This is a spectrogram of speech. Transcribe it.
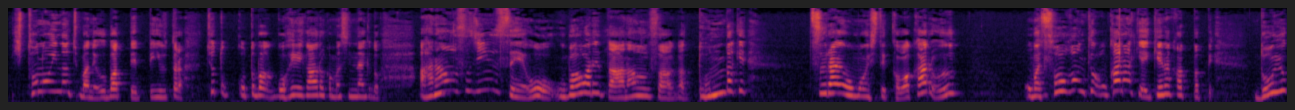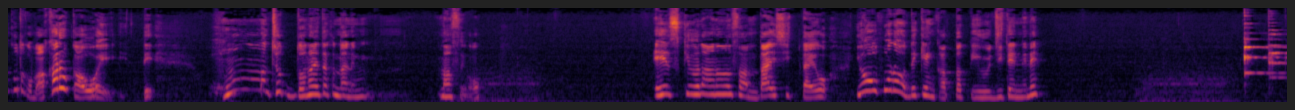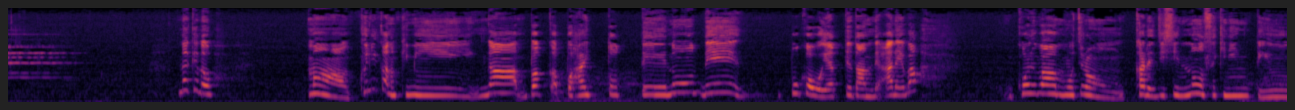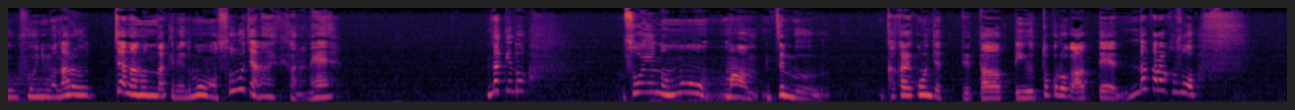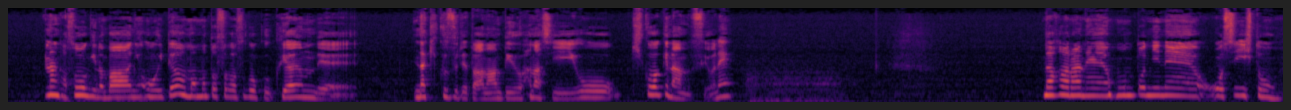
人の命まで奪ってって言ったらちょっと言葉が語弊があるかもしれないけどアナウンス人生を奪われたアナウンサーがどんだけ辛い思いしてるか分かる？お前双眼鏡置かなきゃいけなかったって。どういうことか分かるか？おいって。ほんまちょっと怒鳴りたくなりますよ。エース級のアナウンサーの大失態をようフォローできんかったっていう時点でね。だけどまあ国家の君がバックアップ入っとってのでポカをやってたんであればこれはもちろん彼自身の責任っていう風にもなるっちゃなるんだけれどもそうじゃないからねだけどそういうのもまあ全部抱え込んじゃってたっていうところがあってだからこそなんか葬儀の場においてはマトスがすごく悔やんで泣き崩れたなんていう話を聞くわけなんですよね。だからね本当にね惜しい人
